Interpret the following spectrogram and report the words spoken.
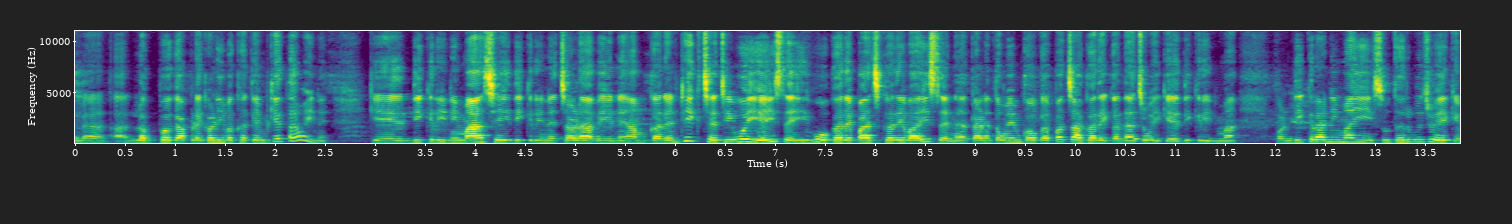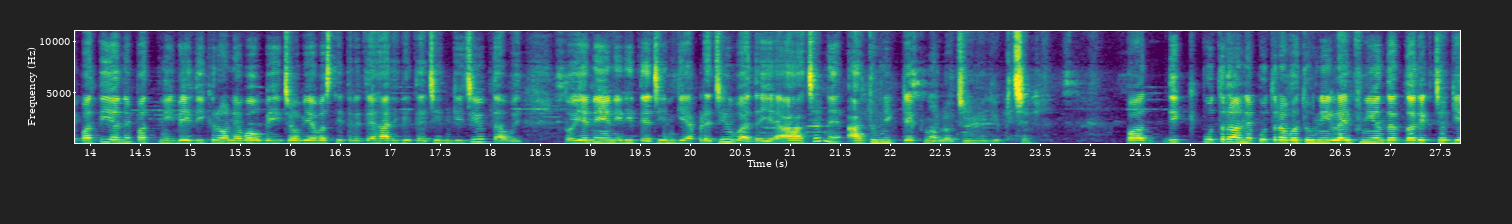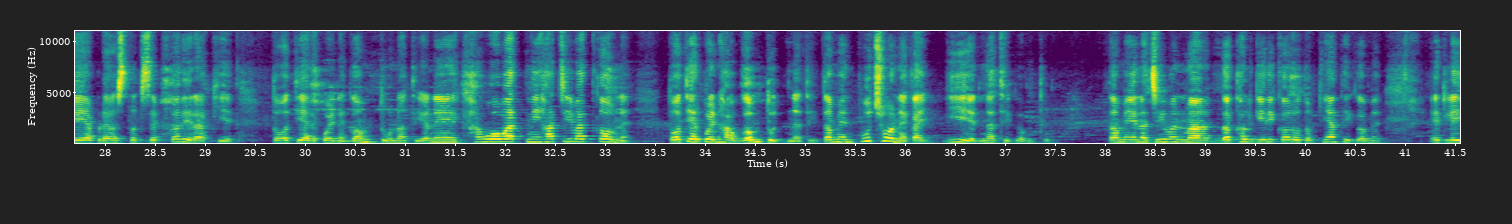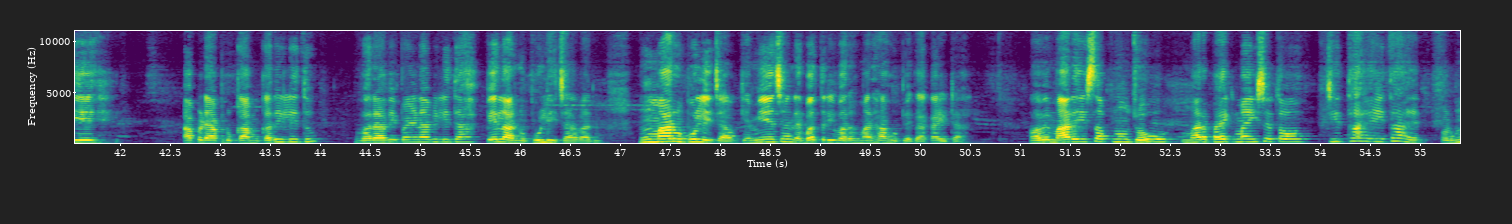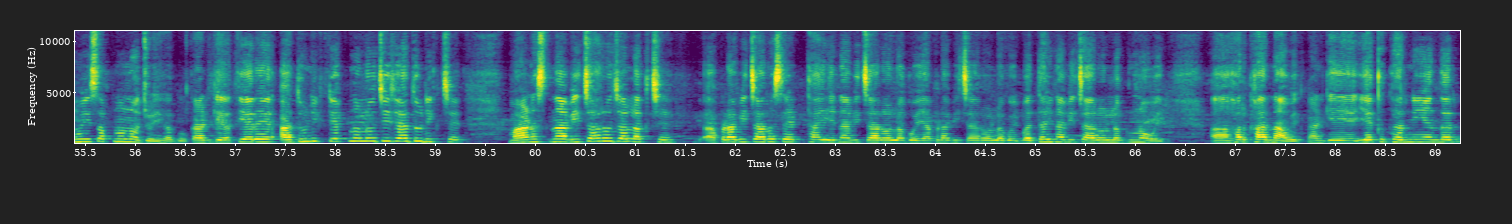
લગભગ આપણે ઘણી વખત એમ કહેતા હોય ને કે દીકરીની માં છે એ દીકરીને ચડાવે ને આમ કરે ઠીક છે, જે હોય હશે એ હો ઘરે પાંચ ઘરે એવા હશે ને અટાણે તો હું એમ કહું કે પચાસ ઘરે કદાચ હોય કે દીકરીની માં પણ દીકરાની માં એ સુધરવું જોઈએ કે પતિ અને પત્ની, બે દીકરો અને વહુ બે જો વ્યવસ્થિત રીતે સારી રીતે જિંદગી જીવતા હોય, તો એને એની રીતે જિંદગી આપણે જીવવા દઈએ. આ છે ને આધુનિક ટેકનોલોજીનું યુગ છે. દીક પુત્ર અને પુત્ર વધુની લાઈફની અંદર દરેક જગ્યાએ આપણે હસ્તક્ષેપ કરી રાખીએ, તો અત્યારે કોઈને ગમતું નથી. અને ખાવો વાતની સાચી વાત કહું ને, તો અત્યારે કોઈને હાવ ગમતું જ નથી. તમે એને પૂછો ને કાંઈ એ નથી ગમતું. તમે એના જીવનમાં દખલગીરી કરો તો ક્યાંથી ગમે? એટલે આપણે આપણું કામ કરી લીધું, વરાવી પરણાવી લીધા. પેલાનું ભૂલી જવાનું. હું મારું ભૂલી જાઉં કે મેં છે ને બત્રી વર્ષ મારા હાહુ ભેગા કાઢ્યા. હવે મારે એ સપનું જોવું, મારા ભાગમાં છે તો જી થાહે એ થાહે. પણ હું એ સપનું ન જોઈ શકું, કારણ કે અત્યારે આધુનિક ટેકનોલોજી જ આધુનિક છે. માણસના વિચારો જ અલગ છે. આપણા વિચારો સેટ થાય, એના વિચારો અલગ હોય, આપણા વિચારો અલગ હોય, બધાયના વિચારો અલગ ન હોય હરખા ના હોય. કારણ કે એક ઘરની અંદર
